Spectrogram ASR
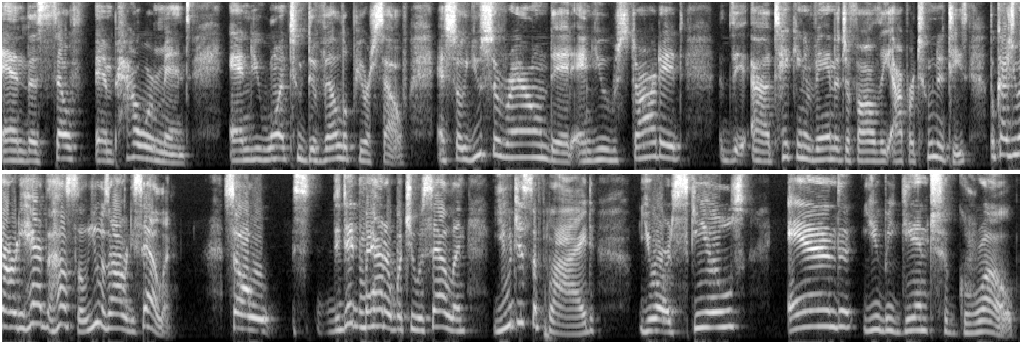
and the self empowerment and you want to develop yourself. And so you surrounded and you started the, uh, taking advantage of all the opportunities because you already had the hustle. You was already selling. So it didn't matter what you were selling. You just applied your skills and you begin to grow.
